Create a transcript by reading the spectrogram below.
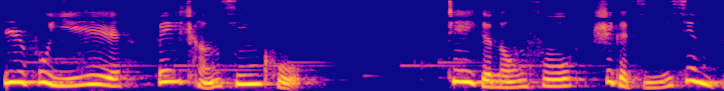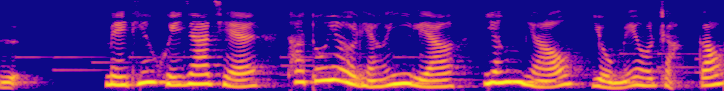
日复一日，非常辛苦。这个农夫是个急性子。每天回家前，他都要量一量秧苗有没有长高。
